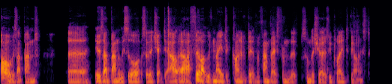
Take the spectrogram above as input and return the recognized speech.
oh, it was that band. Uh, it was that band that we saw, so they checked it out. I feel like we've made kind of a bit of a fan base from the some of the shows we played, to be honest.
